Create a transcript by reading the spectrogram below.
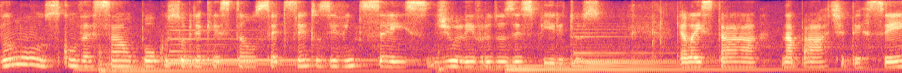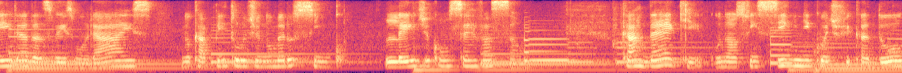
Vamos conversar um pouco sobre a questão 726 de O Livro dos Espíritos. Ela está na parte terceira das leis morais, no capítulo de número 5, Lei de Conservação. Kardec, o nosso insigne codificador,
